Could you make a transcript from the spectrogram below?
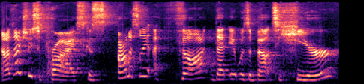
I was actually surprised because honestly, I thought that it was about to here.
